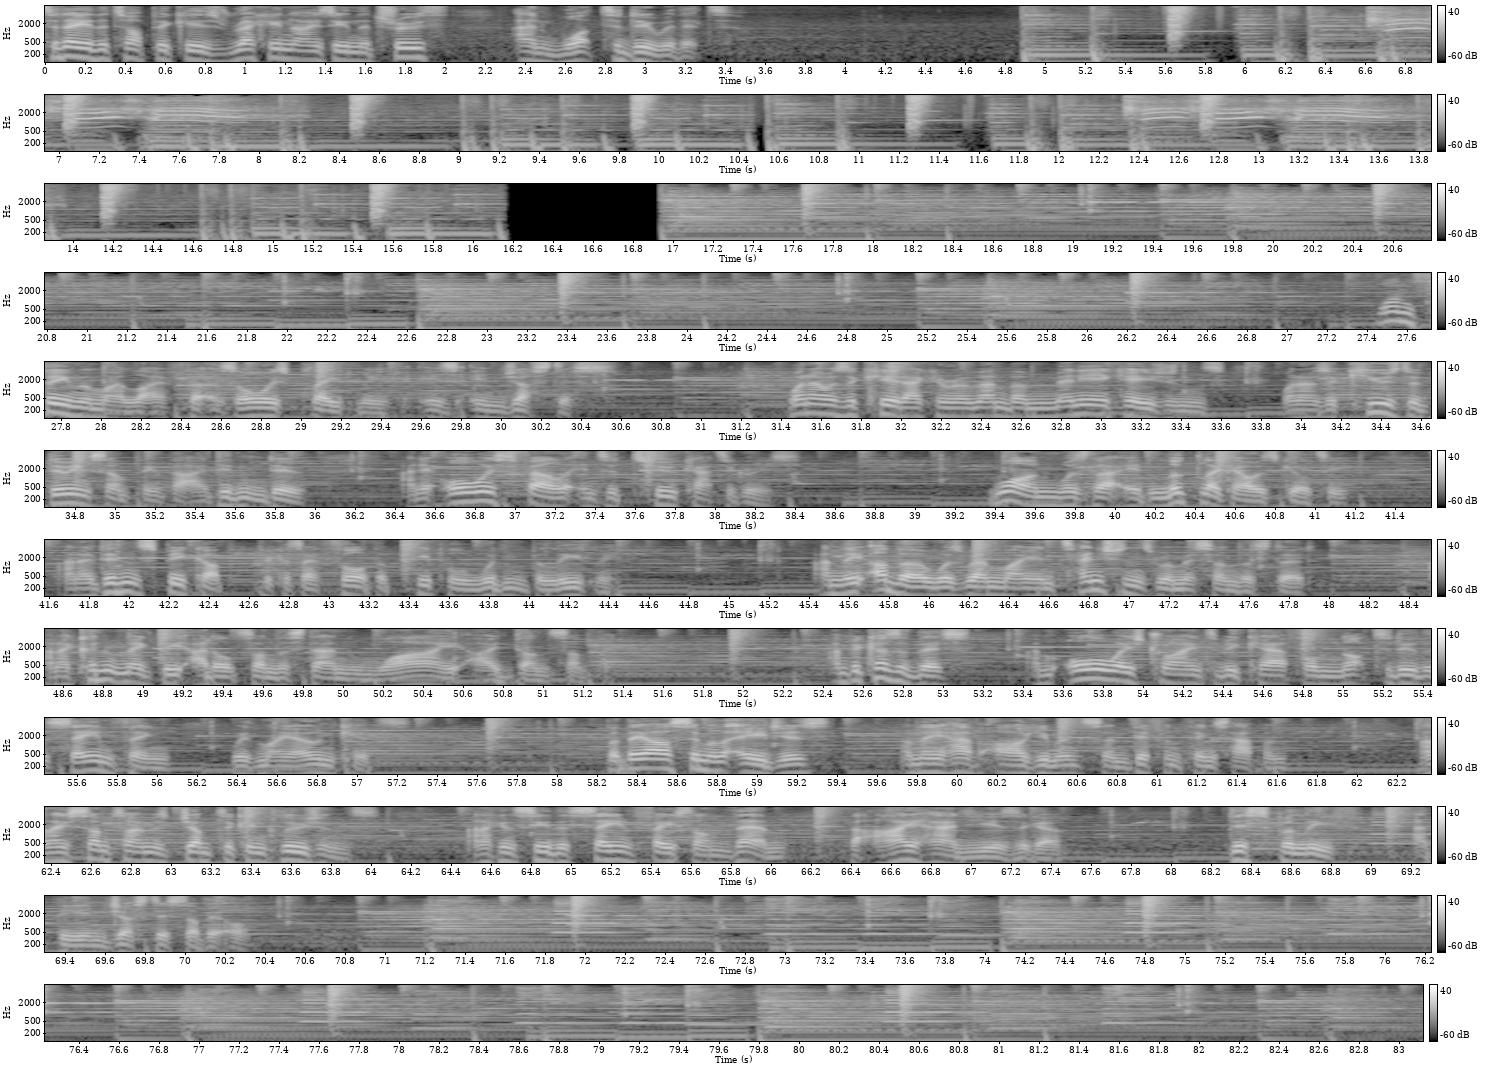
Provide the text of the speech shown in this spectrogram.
Today, the topic is recognizing the truth and what to do with it. One theme in my life that has always plagued me is injustice. When I was a kid, I can remember many occasions when I was accused of doing something that I didn't do, and it always fell into two categories. One was that it looked like I was guilty, and I didn't speak up because I thought that people wouldn't believe me. And the other was when my intentions were misunderstood, and I couldn't make the adults understand why I'd done something. And because of this, I'm always trying to be careful not to do the same thing with my own kids. But they are similar ages and they have arguments and different things happen. And I sometimes jump to conclusions and I can see the same face on them that I had years ago. Disbelief at the injustice of it all.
